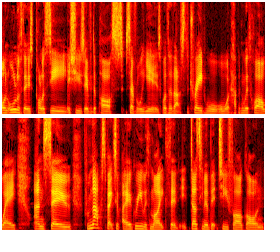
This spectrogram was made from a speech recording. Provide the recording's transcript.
on all of those policy issues over the past several years, whether that's the trade war or what happened with Huawei. And so, from that perspective, I agree with Mike that it does seem a bit too far gone.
